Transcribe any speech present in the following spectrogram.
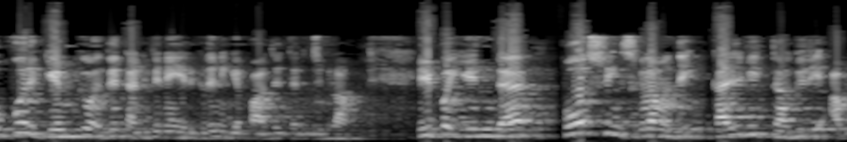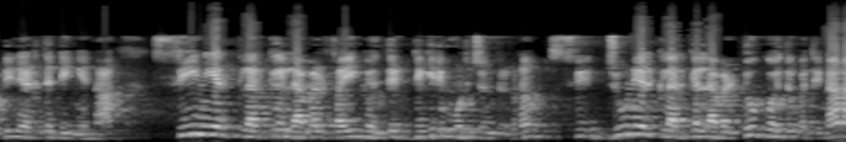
ஒவ்வொரு கேமுக்கும் வந்து தனித்தனியே இருக்குது நீங்க பார்த்து தெரிஞ்சுக்கலாம். இப்போ இந்த போஸ்டிங்ஸ்க்குலாம் வந்து கல்வி தகுதி அப்படின்னு எடுத்துட்டீங்கன்னா சீனியர் கிளர்க் லெவல் ஃபைவ் வந்து டிகிரி முடிச்சிருந்திருக்கணும். ஜூனியர் கிளர்க் லெவல் டூக்கு வந்து பாத்தீங்கன்னா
